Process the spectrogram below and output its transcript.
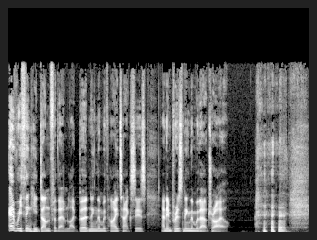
everything he'd done for them, like burdening them with high taxes and imprisoning them without trial.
